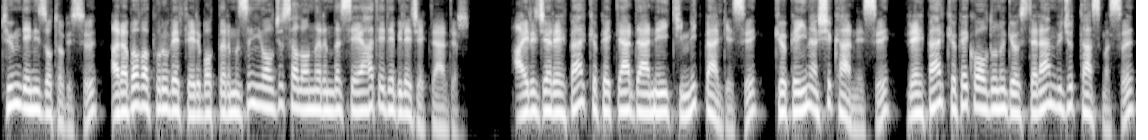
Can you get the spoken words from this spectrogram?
tüm deniz otobüsü, araba vapuru ve feribotlarımızın yolcu salonlarında seyahat edebileceklerdir. Ayrıca Rehber Köpekler Derneği kimlik belgesi, köpeğin aşı karnesi, rehber köpek olduğunu gösteren vücut tasması,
